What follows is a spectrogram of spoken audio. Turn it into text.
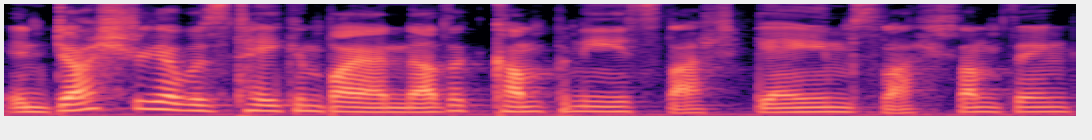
Industria was taken by another company slash game slash something.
